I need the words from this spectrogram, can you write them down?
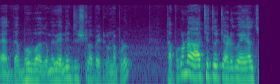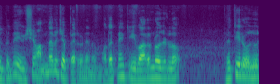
పెద్ద భూభాగం ఇవన్నీ దృష్టిలో పెట్టుకున్నప్పుడు తప్పకుండా ఆచితూచి అడుగు వేయాల్సి ఉంటుంది. ఈ విషయం అందరూ చెప్పారు. నేను మొదటి నుంచి ఈ వారం రోజుల్లో ప్రతిరోజు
